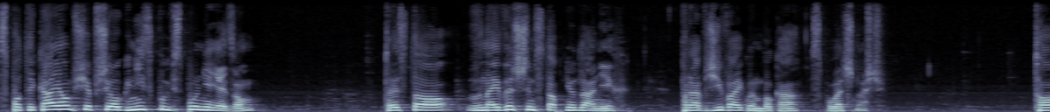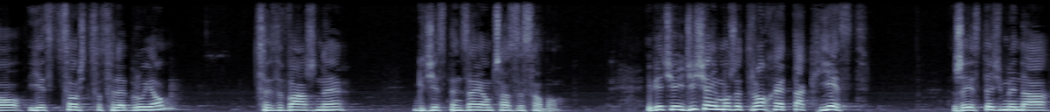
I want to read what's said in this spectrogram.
spotykają się przy ognisku i wspólnie jedzą, to jest to w najwyższym stopniu dla nich prawdziwa i głęboka społeczność. To jest coś, co celebrują, co jest ważne, gdzie spędzają czas ze sobą. I wiecie, dzisiaj może trochę tak jest, że jesteśmy na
